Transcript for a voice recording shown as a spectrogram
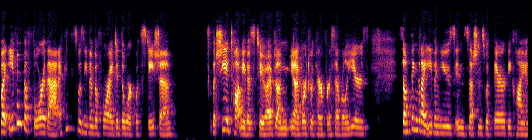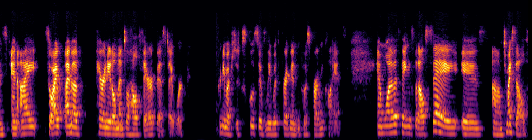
But even before that, I think this was even before I did the work with Stacia, but she had taught me this too. I've done, you know, I've worked with her for several years. Something that I even use in sessions with therapy clients, and I, so I, I'm a perinatal mental health therapist. I work pretty much exclusively with pregnant and postpartum clients. And one of the things that I'll say is um, to myself,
